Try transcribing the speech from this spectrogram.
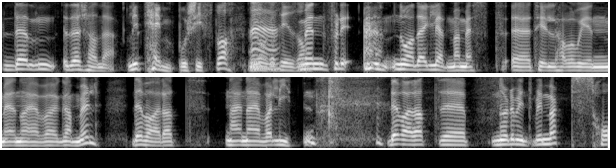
den, det skjønner jeg. Litt temposkifte, da. Ja. si det sånn. Men fordi, noe av det jeg gleder meg mest eh, til halloween med når jeg var gammel, det var at Nei, når jeg var liten. Det var at eh, når det begynte å bli mørkt, så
